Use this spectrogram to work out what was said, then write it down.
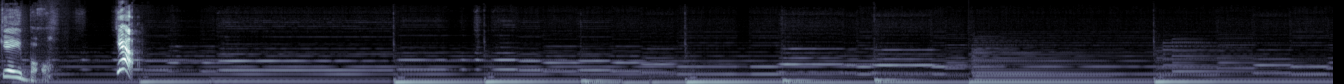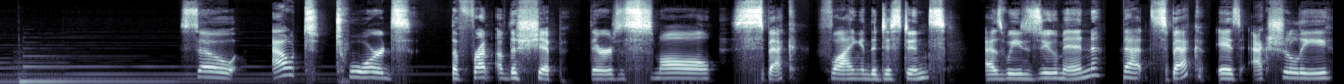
Gable? So, out towards the front of the ship, there's a small speck flying in the distance. As we zoom in, that speck is actually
